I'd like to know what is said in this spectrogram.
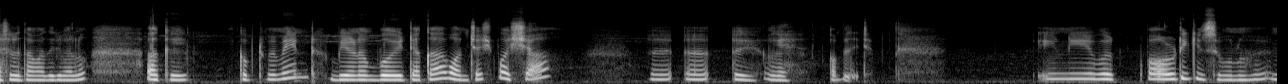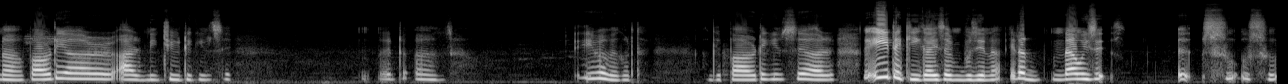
আসলে তো আমাদেরই ভালো। ওকে কপ পেমেন্ট বিরানব্বই টাকা, পঞ্চাশ পয়সা। ওকে কমপ্লিট ইনি এবার পাউরুটি কিনছে মনে হয়। না, পাউরুটি আর আর নিচে উঠে কিনছে। এটা আচ্ছা। এইভাবে করতে। আগে পাউরুটি কিনছে আর, এইটা কি গাইছে আমি বুঝি না। এটা নাম সু-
